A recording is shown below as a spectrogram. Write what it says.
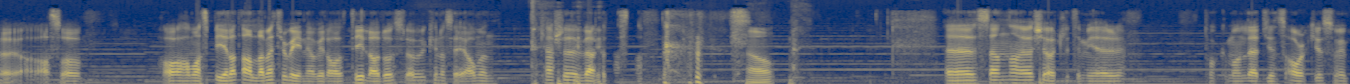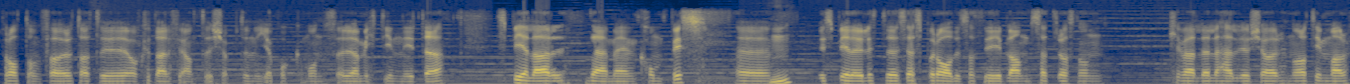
eh, alltså har, har man spelat alla Metrovania och vill ha till, då skulle jag väl kunna säga ja men kanske är värt att testa. Ja, Eh, sen har jag kört lite mer Pokémon Legends Arceus som vi pratade om förut att det är också därför jag inte köpte nya Pokémon för jag är mitt inne i det. Spelar där med en kompis. Eh, mm. Vi spelar ju lite så sporadiskt så att vi ibland sätter oss någon kväll eller helg och kör några timmar.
